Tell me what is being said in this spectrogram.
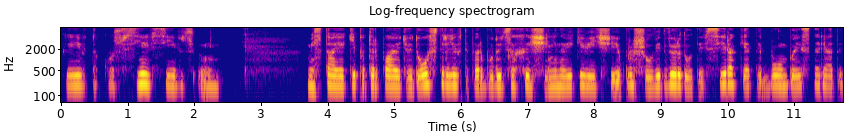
Київ, також всі-всі вз- м, міста, які потерпають від обстрілів, тепер будуть захищені на віки вічні. Я Прошу відвернути всі ракети, бомби і снаряди.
